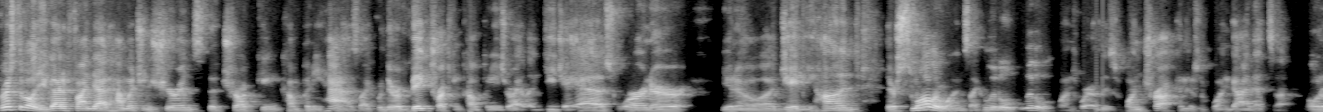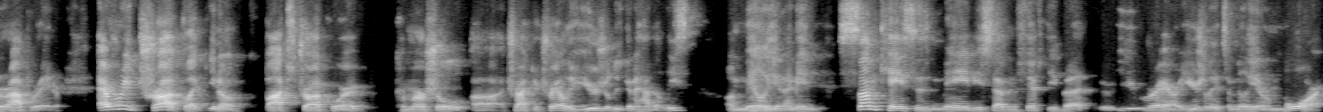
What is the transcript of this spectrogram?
First of all, you got to find out how much insurance the trucking company has. Like there are big trucking companies, right? Like DJS, Werner, you know, uh, JB Hunt. There's smaller ones, like little little ones, where there's one truck and there's one guy that's a owner operator. Every truck, like you know, box truck or commercial uh, tractor trailer, usually is going to have at least a million. I mean, some cases maybe 750, but rare. Usually it's a million or more.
